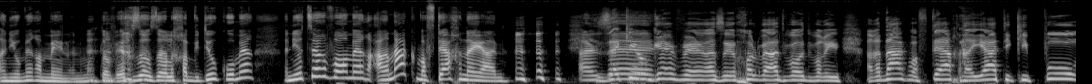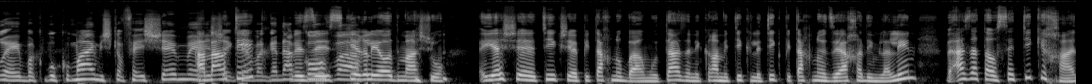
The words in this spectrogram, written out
אני אומר אמן. אני אומרת, טוב, איך זה עוזר לך בדיוק? הוא אומר, אני יוצר ואומר, ארנק, מפתח נייד. זה כי הוא גבר, אז הוא יכול בעד ועוד דברים. ארנק, מפתח נייד, תיק כיפור, אה, בקבוק מים, משקפי שמש, אמרתי, וזה הזכיר לי עוד משהו. יש אה, תיק שפיתחנו בעמותה, זה נקרא מתיק לתיק, פיתחנו את זה יחד עם ללין, ואז אתה עושה תיק אחד,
